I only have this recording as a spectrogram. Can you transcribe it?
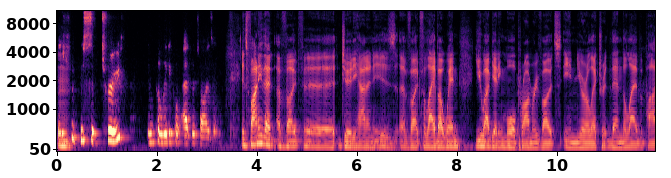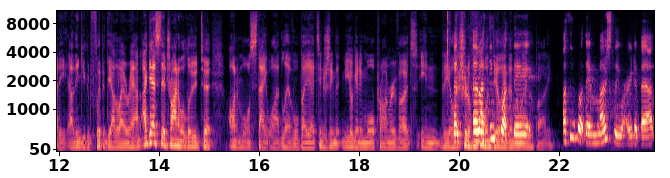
There Mm. should be some truth in political advertising. It's funny that a vote for Judy Hannan is a vote for Labor when you are getting more primary votes in your electorate than the Labor Party. I think you could flip it the other way around. I guess they're trying to allude to on a more statewide level, but yeah, it's interesting that you're getting more primary votes in the electorate and of Wollondilly than the Labor Party. I think what they're mostly worried about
